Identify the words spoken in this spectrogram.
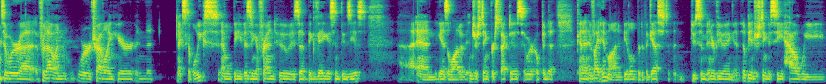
so we're, uh, for that one, we're traveling here in the next couple weeks and we'll be visiting a friend who is a big Vegas enthusiast. Uh, and he has a lot of interesting perspectives. So we're hoping to kind of invite him on and be a little bit of a guest and do some interviewing. It'll be interesting to see how we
